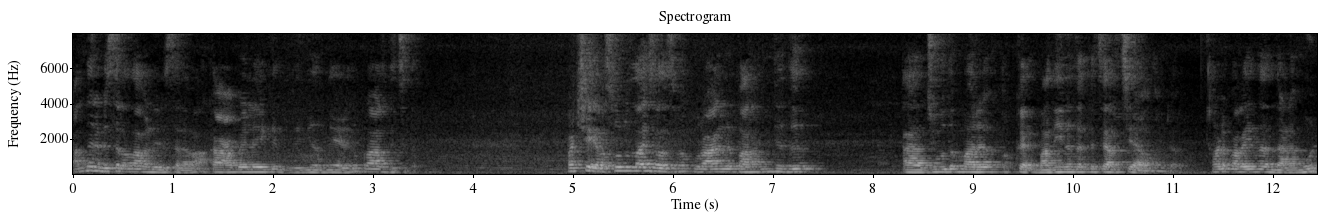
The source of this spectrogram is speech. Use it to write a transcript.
അന്ന് നബി സല്ലല്ലാഹു അലൈഹി വസല്ലമ കാബയിലേക്ക് തിരിഞ്ഞു തന്നെയായിരുന്നു പ്രാർത്ഥിച്ചത്. പക്ഷേ റസൂലുള്ളാഹി ഖുറാനിൽ പറഞ്ഞത് ജൂതന്മാർ ഒക്കെ മദീനത്തൊക്കെ ചർച്ചയാവുന്നുണ്ട്. അവിടെ പറയുന്നത് എന്താണ്? മുൻ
